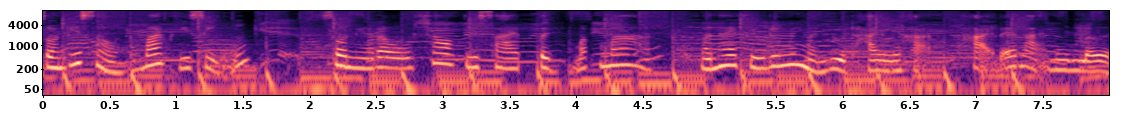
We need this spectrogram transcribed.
โซนที่ 2 บ้านผีสิงโซนนี้เราชอบดีไซน์ตึกมาก ๆ มันให้ฟีลลิ่งไม่เหมือนอยู่ไทยเลยค่ะ ถ่ายได้หลายมุมเลย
